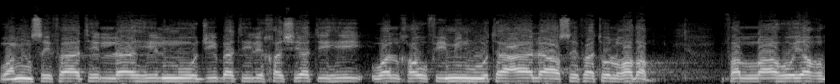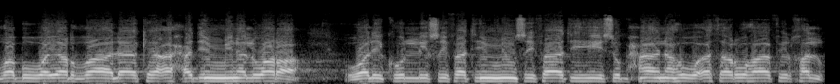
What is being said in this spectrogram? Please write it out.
ومن صفات الله الموجبة لخشيته والخوف منه تعالى صفة الغضب. فالله يغضب ويرضى لا كأحد من الورى ولكل صفة من صفاته سبحانه أثرها في الخلق.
